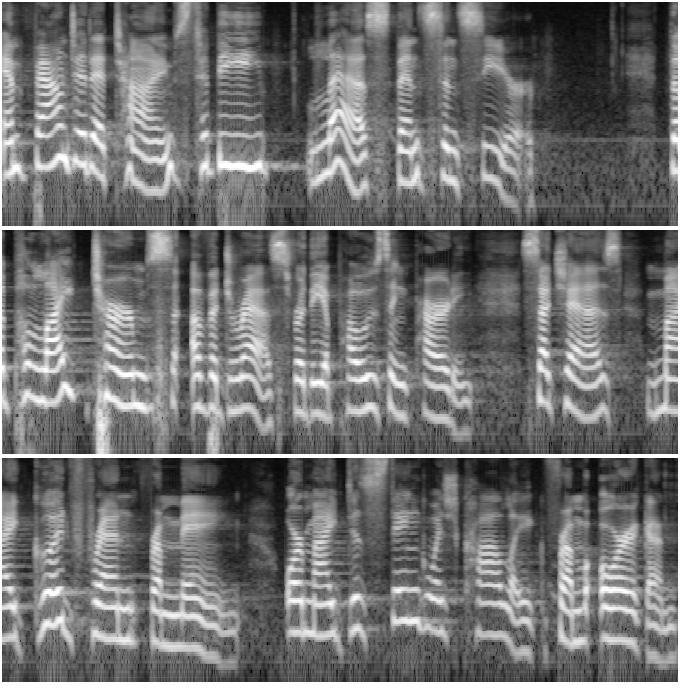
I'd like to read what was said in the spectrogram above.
and found it at times to be less than sincere. The polite terms of address for the opposing party, such as my good friend from Maine or my distinguished colleague from Oregon,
